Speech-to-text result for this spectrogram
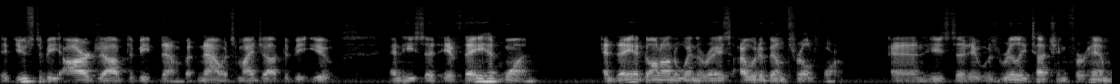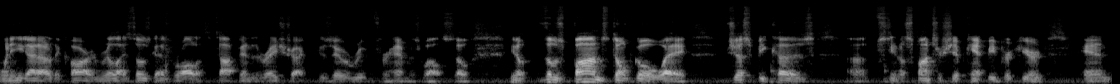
It used to be our job to beat them, but now it's my job to beat you. And he said, if they had won and they had gone on to win the race, I would have been thrilled for them. And he said it was really touching for him when he got out of the car and realized those guys were all at the top end of the racetrack because they were rooting for him as well. So, you know, those bonds don't go away just because uh, you know sponsorship can't be procured. And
